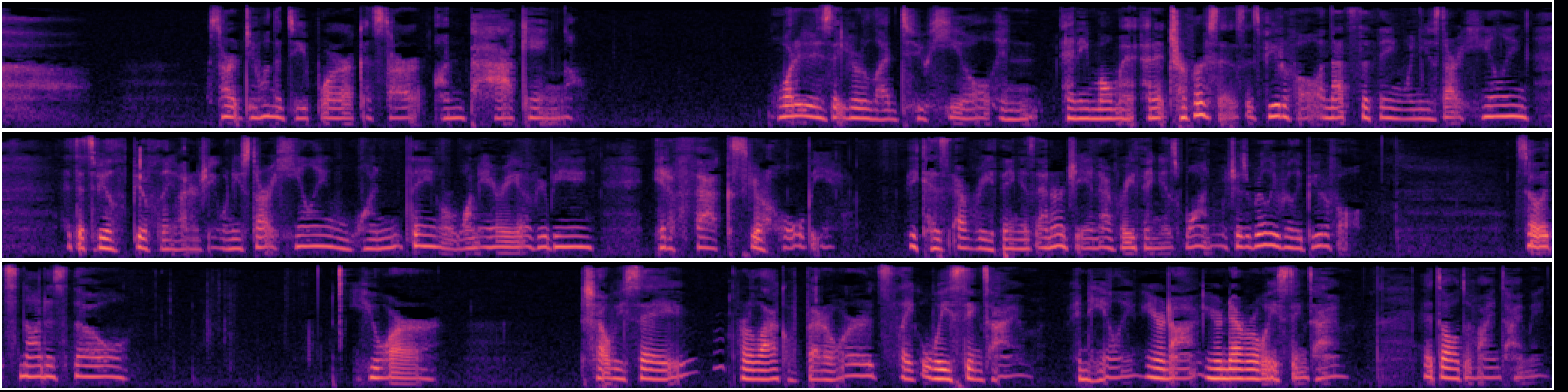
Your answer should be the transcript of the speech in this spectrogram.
start doing the deep work and start unpacking what it is that you're led to heal in any moment and it traverses it's beautiful. And that's the thing when you start healing it's, it's a beautiful, beautiful thing of energy. When you start healing one thing or one area of your being it affects your whole being because everything is energy and everything is one which is really really beautiful so it's not as though you are, shall we say, for lack of better words, like wasting time in healing. You're not. You're never wasting time. It's all divine timing.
